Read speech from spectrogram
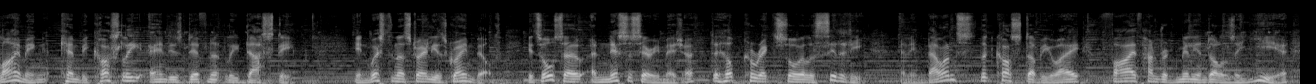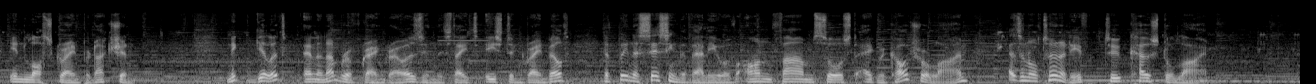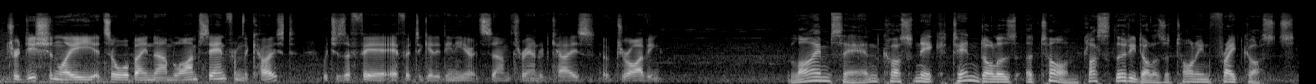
Liming can be costly and is definitely dusty. In Western Australia's grain belt, it's also a necessary measure to help correct soil acidity, an imbalance that costs WA $500 million a year in lost grain production. Nick Gillett and a number of grain growers in the state's eastern grain belt have been assessing the value of on-farm sourced agricultural lime as an alternative to coastal lime. Traditionally, it's all been um, lime sand from the coast, which is a fair effort to get it in here. It's um, 300 k's of driving. Lime sand costs Nick $10 a tonne plus $30 a tonne in freight costs.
